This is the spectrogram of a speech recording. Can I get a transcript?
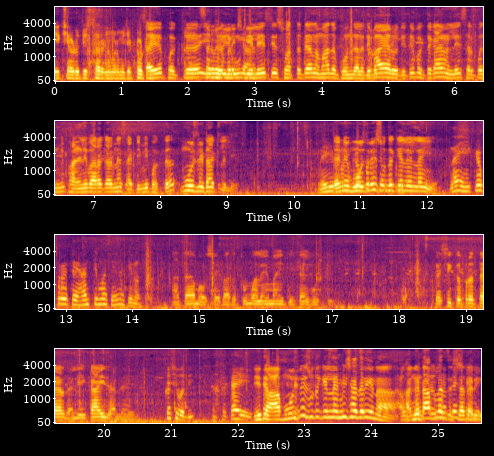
एकशे अडोतीस सर्व नंबर म्हणजे टोटल साहेब फक्त सर्व इथं नंबर येऊन एकशे गेले ते स्वतः त्यांना माझा फोन झाला ते बाहेर होते. ते फक्त काय म्हणले सरपंच मी फाळणी बारा करण्यासाठी मी फक्त मोजणी टाकलेली आहे. त्यांनी मोजणी सुद्धा. केलेली नाहीये. नाही ही अंतिमच आहे ना ती मग. आता भाऊसाहेब आता तुम्हालाही माहिती आहे काय गोष्टी. कशी कप्रत तयार झाली काय झालंय? कशी होती? काय? इथे आ- मोजणी सुद्धा केली नाही मी शेजारी आहे ना. हा गट आपलाच आहे शेजारी.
